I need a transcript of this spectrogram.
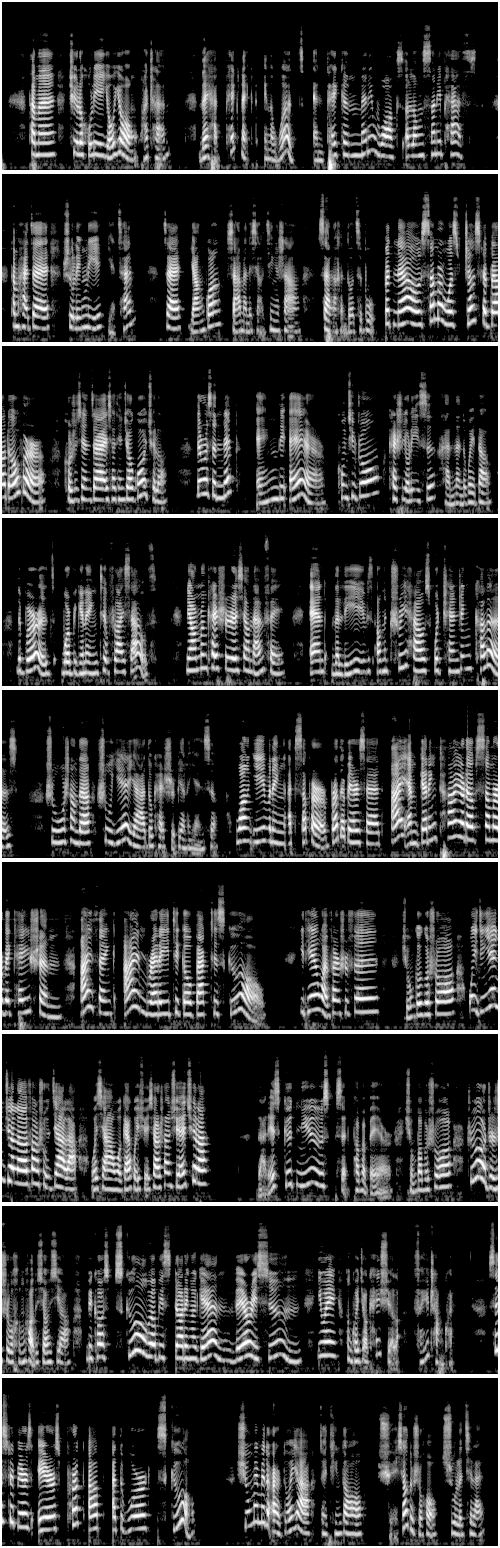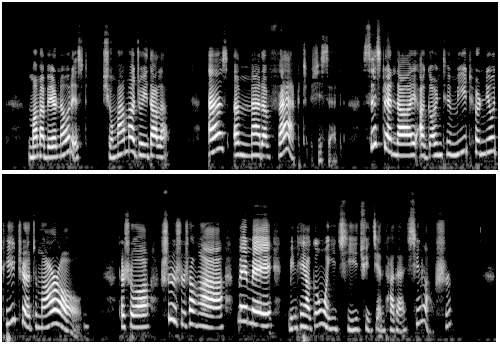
他们去了湖里游泳、划船。They had picnicked in the woods and taken many walks along sunny paths. 他们还在树林里野餐，在阳光洒满的小径上散了很多次步。But now summer was just about over。可是现在夏天就要过去了。There was a nip in the air。空气中开始有了一丝寒冷的味道。The birds were beginning to fly south。鸟们开始向南飞。and the leaves on the tree house were changing colors. 树屋上的树叶呀，都开始变了颜色。One evening at supper, Brother Bear said, I am getting tired of summer vacation. I think I'm ready to go back to school. 一天晚饭时分，熊哥哥说：“我已经厌倦了放暑假了，我想我该回学校上学去了。” ” That is good news," said Papa Bear. 熊爸爸说：“这真是很好的消息啊！Because school will be starting again very soon. 因为很快就要开学了，非常快。” Sister Bear's ears perked up at the word school. 熊妹妹的耳朵呀，在听到学校的时候竖了起来。Mama Bear noticed. 熊妈妈注意到了。 as a matter of fact, she said, Sister and I are going to meet her new teacher tomorrow. 她说：“事实上啊，妹妹明天要跟我一起去见她的新老师。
